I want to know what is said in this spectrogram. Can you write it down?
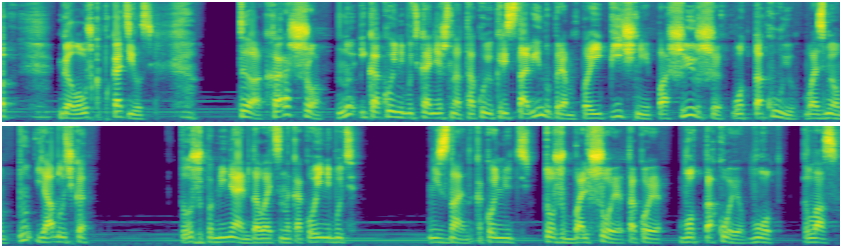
Головушка покатилась. Так, хорошо. Ну и какой-нибудь, конечно, такую крестовину, прям поэпичнее, поширше. Вот такую возьмем. Ну, яблочко тоже поменяем. Давайте на какое-нибудь, не знаю, на какое-нибудь тоже большое такое. Вот такое, вот, класс.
